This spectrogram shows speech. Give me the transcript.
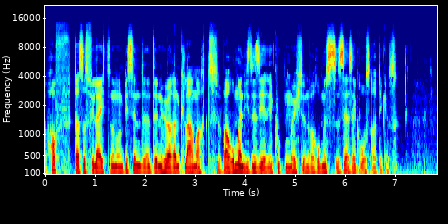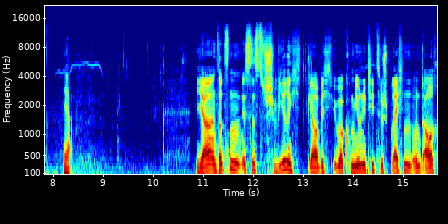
hoffe, dass es vielleicht noch ein bisschen de- den Hörern klar macht, warum man diese Serie gucken möchte und warum es sehr, sehr großartig ist. ja. Ja, ansonsten ist es schwierig, glaube ich, über Community zu sprechen und auch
